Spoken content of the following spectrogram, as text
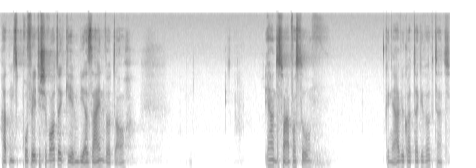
hat uns prophetische Worte gegeben, wie er sein wird auch. Ja, und das war einfach so genial, wie Gott da gewirkt hat.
